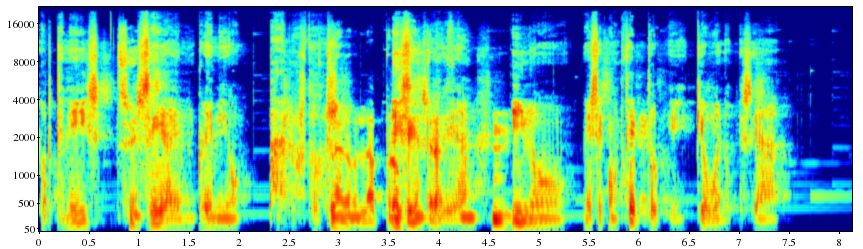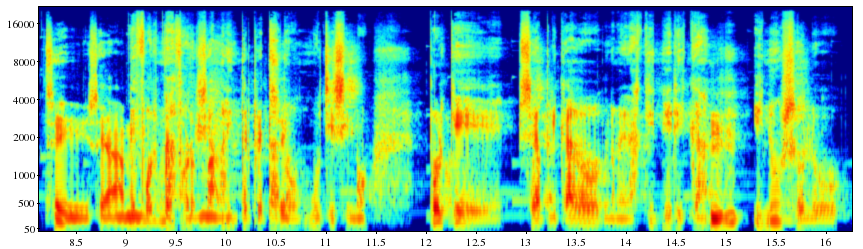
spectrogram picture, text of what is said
obtenéis, Sí. sea un premio para los dos. Claro, la propia interacción. Mm, Y no ese concepto que, que bueno, que se ha Sí, se ha deformado, se ha muchísimo porque se ha aplicado de manera genérica y no solo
